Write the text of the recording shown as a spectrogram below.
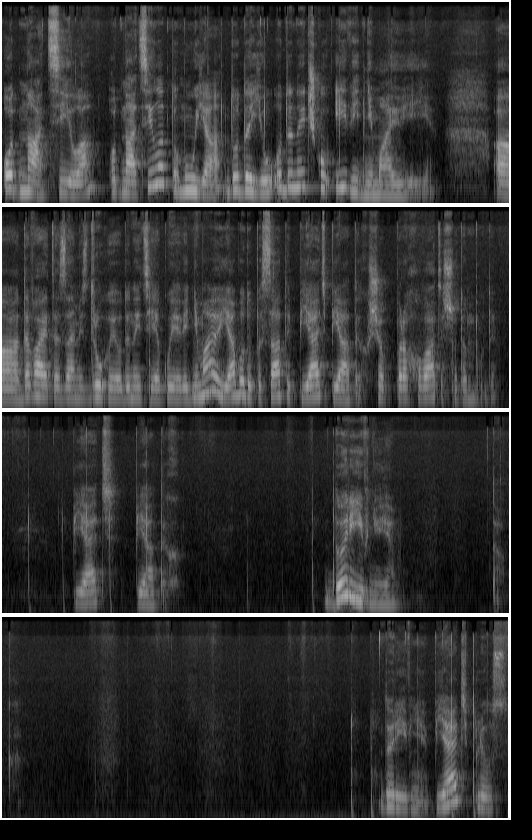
одна ціла. Одна ціла, тому я додаю одиничку і віднімаю її. Давайте замість другої одиниці, яку я віднімаю, я буду писати 5 п'ятих, щоб порахувати, що там буде. 5 п'ятих. Дорівнює. Так. Дорівнює 5 плюс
